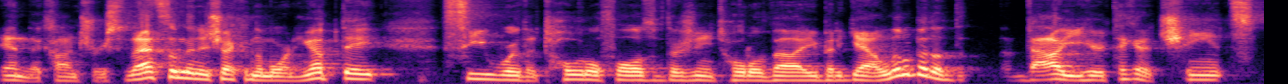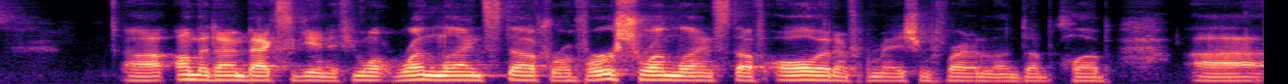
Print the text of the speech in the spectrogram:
in the country. So that's something to check in the morning update, see where the total falls, if there's any total value. But again, a little bit of value here, taking a chance uh, on the Diamondbacks again. If you want run line stuff, reverse run line stuff, all that information provided on Dub Club. Uh,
